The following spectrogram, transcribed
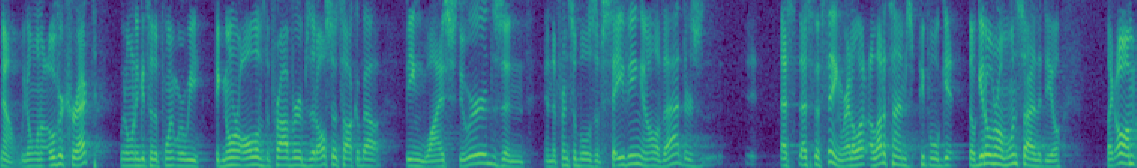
Now, we don't want to overcorrect. We don't want to get to the point where we ignore all of the proverbs that also talk about being wise stewards and, and the principles of saving and all of that. There's, that's, that's the thing, right? A lot, a lot of times people will get, they'll get over on one side of the deal like, oh, I'm,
